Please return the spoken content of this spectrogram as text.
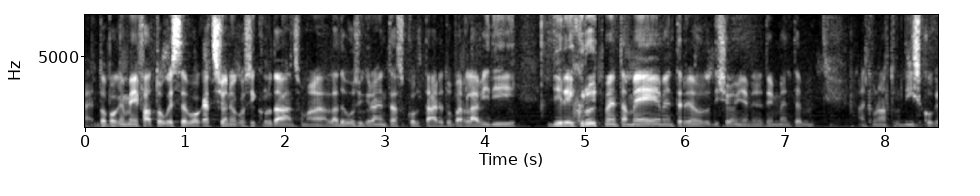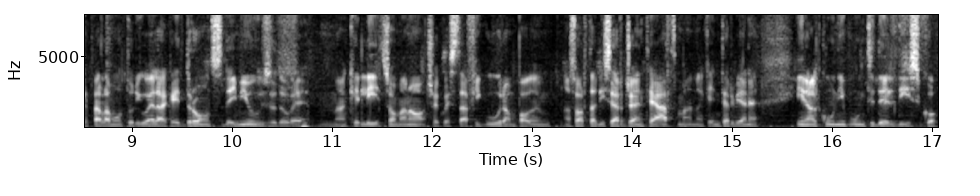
eh, dopo che mi hai fatto questa evocazione così cruda, insomma, la devo sicuramente ascoltare. Tu parlavi di, di, recruitment, a me mentre lo dicevo mi è venuto in mente anche un altro disco che parla molto di quella, che è Drones dei Muse, dove anche lì, insomma, no, c'è questa figura, un po' una sorta di sergente Hartman che interviene in alcuni punti del disco.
